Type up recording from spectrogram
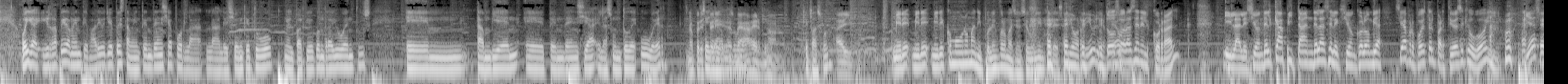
Oiga, y rápidamente, Mario Yepes también tendencia por la, la lesión que tuvo en el partido contra Juventus. Em, también eh, tendencia el asunto de Uber. No, pero espere, a ver, no, no. ¿Qué pasó? Ahí. Mire, mire, mire cómo uno manipula información según le interesa. Y horrible, Dos feo. horas en el corral y la lesión del capitán de la selección Colombia. Sí, a propósito del partido ese que jugó y, y eso.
